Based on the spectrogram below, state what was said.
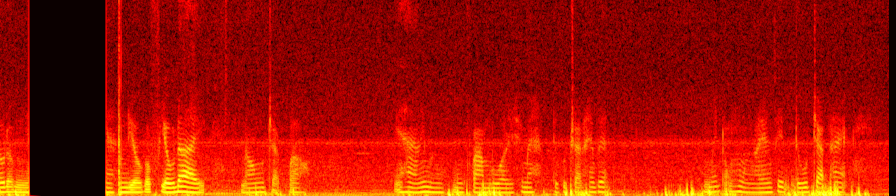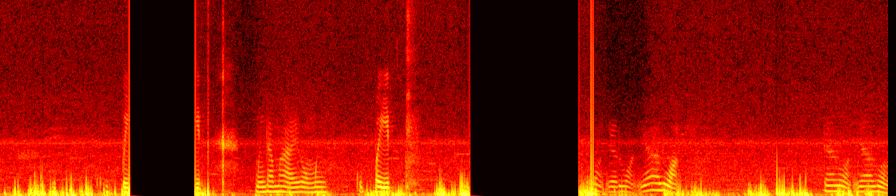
เดียวเดียวก็เฟี้ยวได้ น้องรู้จักเปล่าไอหานี่มึงมึงฟาร์มรัวเลยใช่ไหมเดี๋ยวกูจัดให้เพื่อนมึงไม่ต้องห่วงอะไรทั้งสิ้นเดี๋ยวกูจัดให้กูปิด มึงทำอะไรของมึงกูปิดหลวงย่าหลวงย่าหลวงย่าหลวงย่าหลวง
